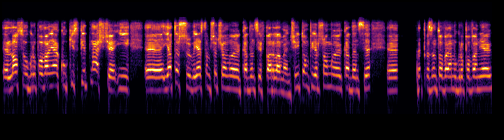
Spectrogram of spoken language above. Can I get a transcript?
e, losy ugrupowania Kukiz 15 i e, ja też ja jestem trzecią e, kadencję w parlamencie i tą pierwszą e, kadencję e, reprezentowałem ugrupowanie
